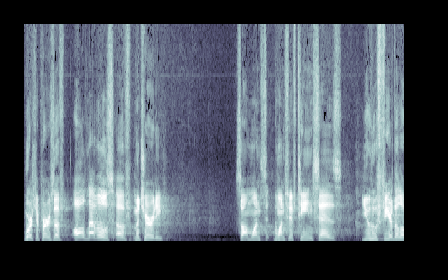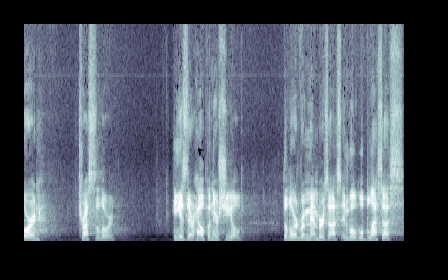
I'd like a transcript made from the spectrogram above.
worshipers of all levels of maturity. Psalm 115 says, You who fear the Lord, trust the Lord. He is their help and their shield. The Lord remembers us and will, will bless us.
